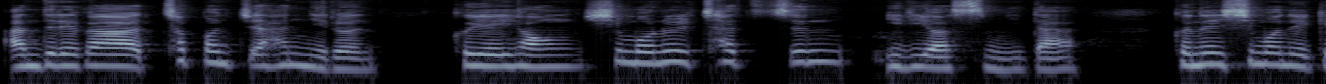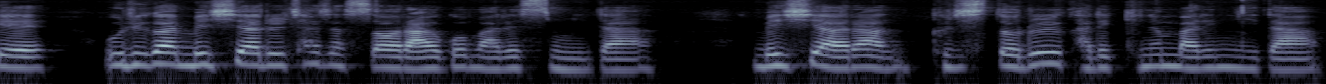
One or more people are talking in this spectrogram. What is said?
안드레가 첫 번째 한 일은 그의 형 시몬을 찾은 일이었습니다. 그는 시몬에게 우리가 메시아를 찾았어 라고 말했습니다. 메시아란 그리스도를 가리키는 말입니다.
